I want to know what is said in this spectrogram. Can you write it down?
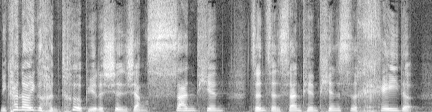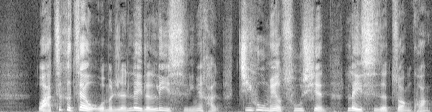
你看到一个很特别的现象：三天，整整三天，天是黑的。哇，这个在我们人类的历史里面，很几乎没有出现类似的状况。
